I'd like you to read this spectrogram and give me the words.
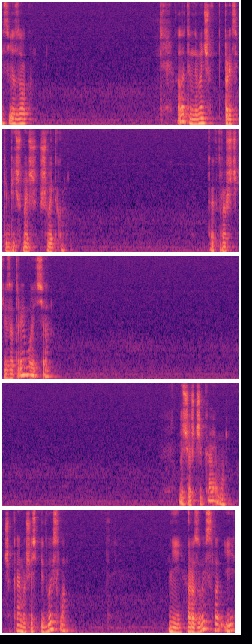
зв'язок. Але тим не менше, в принципі, більш-менш швидко. Так, трошечки затримується. Ну що ж, чекаємо. Чекаємо, щось підвисло. Ні, розвисло і,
